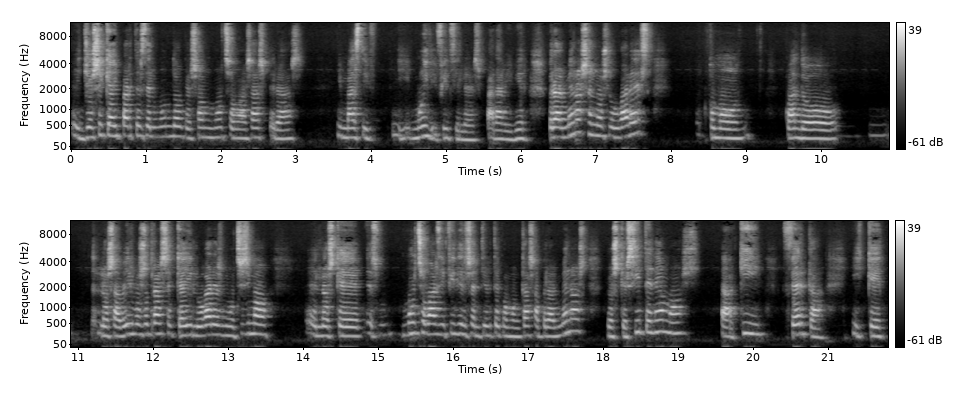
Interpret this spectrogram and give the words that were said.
Eh, yo sé que hay partes del mundo que son mucho más ásperas y, más y muy difíciles para vivir, pero al menos en los lugares como cuando lo sabéis vosotras, que hay lugares muchísimo en los que es mucho más difícil sentirte como en casa, pero al menos los que sí tenemos aquí cerca y que,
